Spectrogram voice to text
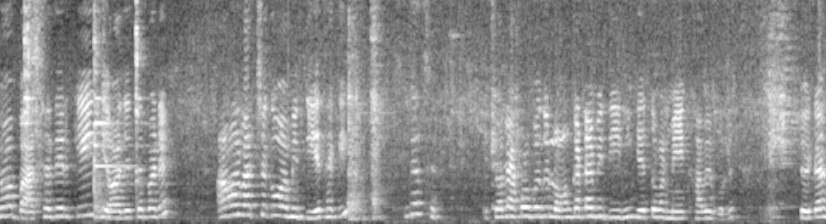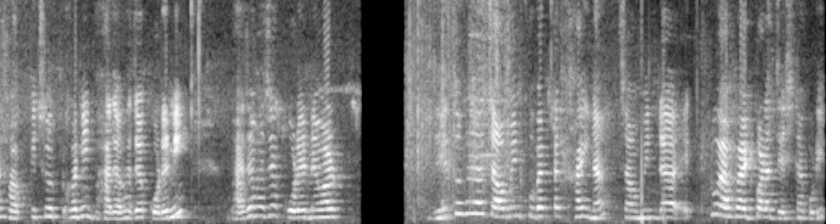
সব বাচ্চাদেরকেই দেওয়া যেতে পারে। আমার বাচ্চাকেও আমি দিয়ে থাকি, ঠিক আছে? চলো, এখন পর্যন্ত লঙ্কাটা আমি দিইনি, যেহেতু আমার মেয়ে খাবে বলে। তো এটা সব কিছু একটুখানি ভাজা ভাজা করে নিই। ভাজা ভাজা করে নেওয়ার, যেহেতু আমরা চাউমিন খুব একটা খাই না, চাউমিনটা একটু অ্যাভয়েড করার চেষ্টা করি।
